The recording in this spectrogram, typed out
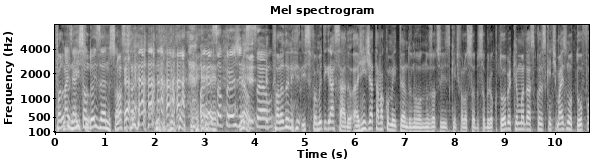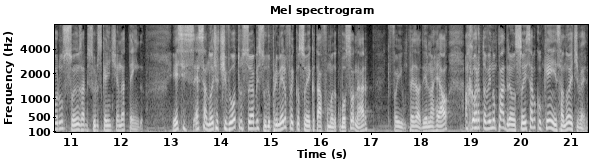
Falando Mas aí nisso, são dois anos só. Nossa, Olha essa projeção. falando nisso, isso foi muito engraçado. A gente já tava comentando no- nos outros vídeos que a gente falou sobre, sobre October que uma das coisas que a gente mais notou foram os sonhos absurdos que a gente anda tendo. Esses- essa noite eu tive outro sonho absurdo. O primeiro foi que eu sonhei que eu tava fumando com o Bolsonaro, que foi um pesadelo na real. Agora eu tô vendo um padrão. Eu sonhei, sabe com quem essa noite, velho?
